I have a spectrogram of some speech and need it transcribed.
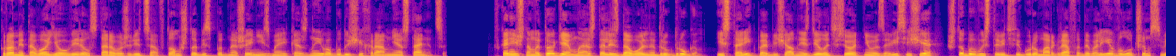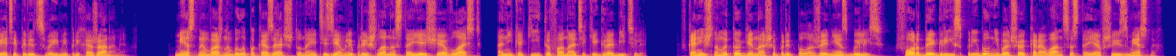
Кроме того, я уверил старого жреца в том, что без подношений из моей казны его будущий храм не останется. В конечном итоге мы остались довольны друг другом, и старик пообещал мне сделать все от него зависящее, чтобы выставить фигуру Марграфа де Валье в лучшем свете перед своими прихожанами. Местным важно было показать, что на эти земли пришла настоящая власть, а не какие-то фанатики-грабители. В конечном итоге наши предположения сбылись. В Форт де Грис прибыл небольшой караван, состоявший из местных.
